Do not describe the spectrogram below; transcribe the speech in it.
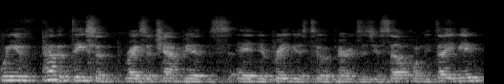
Well, you've had a decent race of champions in your previous two appearances yourself. On your debut,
